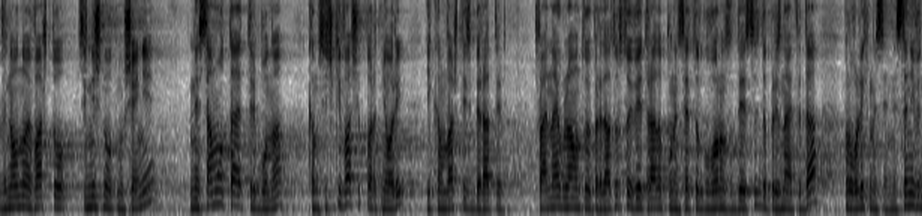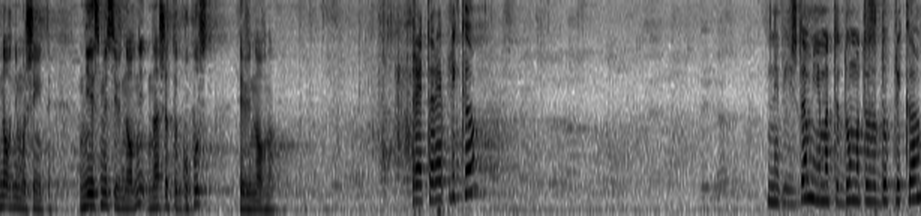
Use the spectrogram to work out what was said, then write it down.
Виновно е вашето цинично отношение, не само от тая трибуна, към всички ваши партньори и към вашите избиратели. Това е най-голямото ви предателство и вие трябва да понесете отговорност за действие, да признаете да, провалихме се. Не са ни виновни машините. Ние сме си виновни, нашата глупост е виновна. Трета реплика? Не виждам. Имате думата за дуплика.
